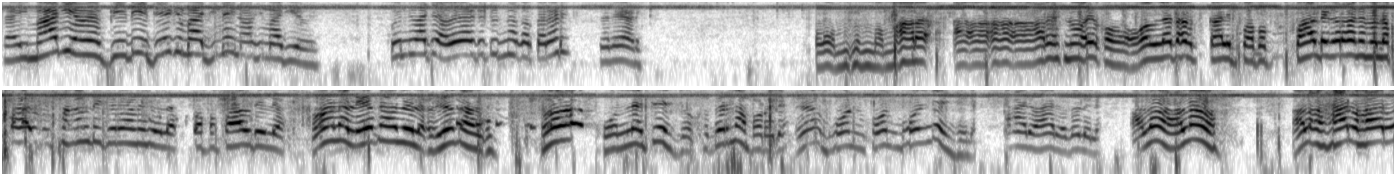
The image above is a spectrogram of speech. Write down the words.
તારી માજી હવે બે બે ભેગી માજી નહીં નાખી માજી હવે. કોઈની વાંચે હવે એટીટ્યુડ ના કરતા રેડી? રેડી. મારા આરએસ નો એક હોલ લેતા કાલે પાર્ટી કરવાની છે પાર્ટી કરવાની છે લે પાર્ટી લે. હોલા લેતા આવે લેતા આવે હા? ફોન લે છે જો ખબર ના પડે ફોન ફોન ફોન જઈ છે લે. હારો હારો દોડે લે હાલો હાલો. હાલો હારો હારો.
